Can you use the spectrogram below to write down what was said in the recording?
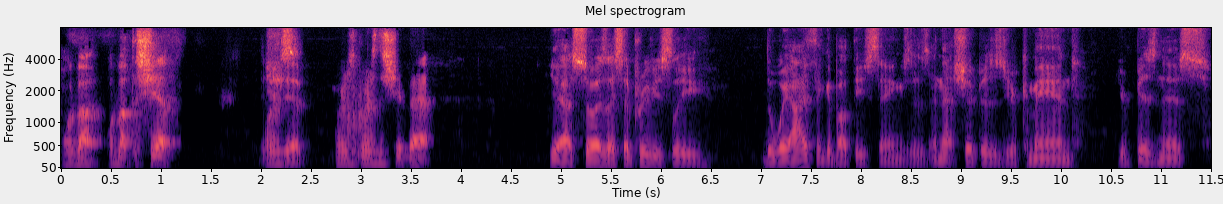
what about what about the ship? Where's the ship. where's where's the ship at? Yeah. So as I said previously, the way I think about these things is, and that ship is your command, your business,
